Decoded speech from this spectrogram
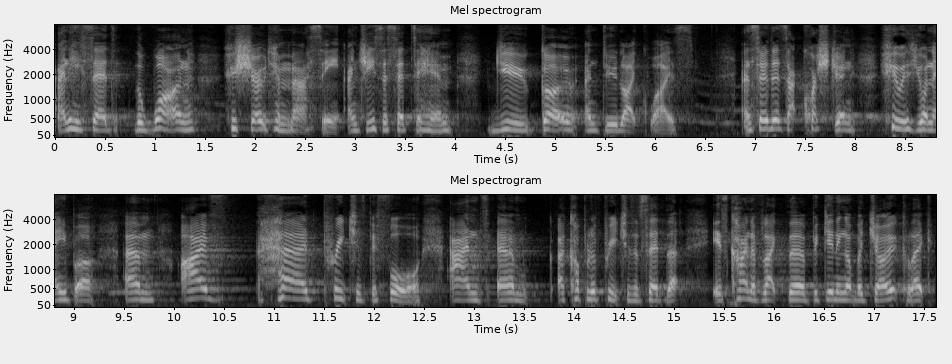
And he said, The one who showed him mercy. And Jesus said to him, You go and do likewise. And so there's that question who is your neighbor? Um, I've heard preachers before, and um, a couple of preachers have said that it's kind of like the beginning of a joke, like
